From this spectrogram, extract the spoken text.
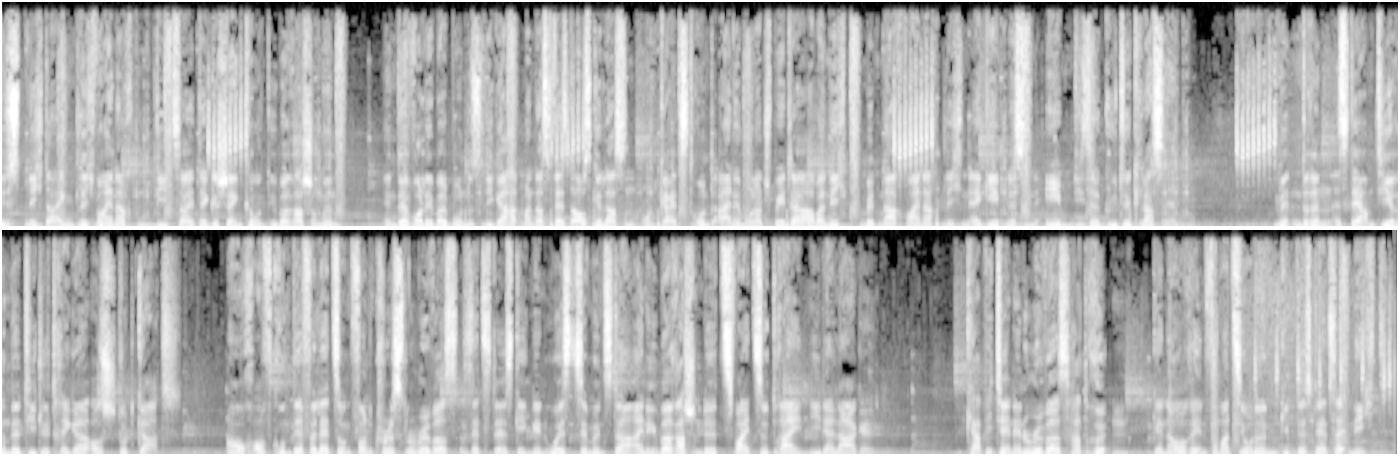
Ist nicht eigentlich Weihnachten die Zeit der Geschenke und Überraschungen? In der Volleyball-Bundesliga hat man das Fest ausgelassen und geizt rund einen Monat später aber nicht mit nachweihnachtlichen Ergebnissen eben dieser Güteklasse. Mittendrin ist der amtierende Titelträger aus Stuttgart. Auch aufgrund der Verletzung von Crystal Rivers setzte es gegen den USC Münster eine überraschende 2 zu 3 Niederlage. Kapitänin Rivers hat Rücken. Genauere Informationen gibt es derzeit nicht.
